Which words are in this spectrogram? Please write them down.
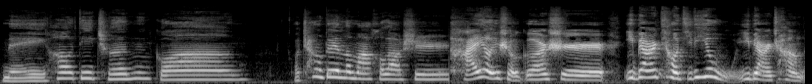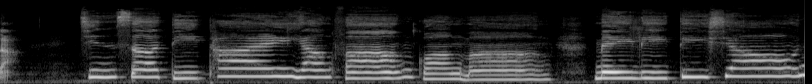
美好的春光。我唱对了吗，侯老师？还有一首歌是一边跳集体舞一边唱的。金色的太阳放光芒，美丽的小鸟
